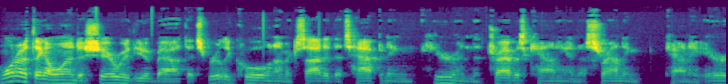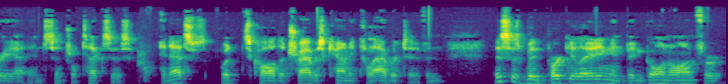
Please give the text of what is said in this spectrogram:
One other thing I wanted to share with you about that's really cool and I'm excited that's happening here in the Travis County and the surrounding county area in central Texas, and that's what's called the Travis County Collaborative. And this has been percolating and been going on for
